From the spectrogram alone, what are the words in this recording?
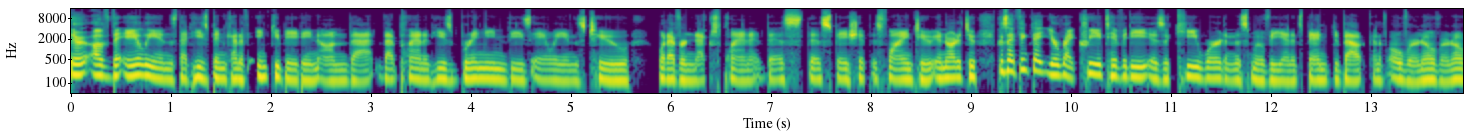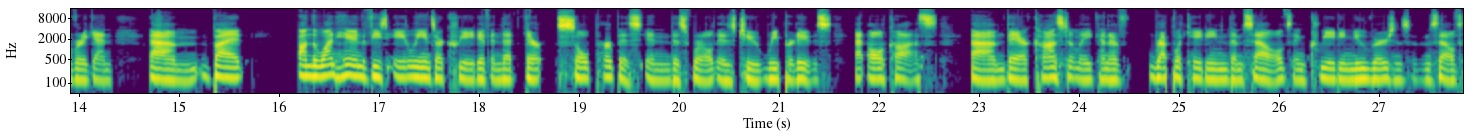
they're of the aliens that he's been kind of incubating on that that planet. He's bringing these aliens to whatever next planet this this spaceship is flying to in order to because I think that you're right. Creativity is a key word in this movie, and it's bandied about kind of over and over and over again. Um, but on the one hand, these aliens are creative and that their sole purpose in this world is to reproduce at all costs. Um, they are constantly kind of replicating themselves and creating new versions of themselves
